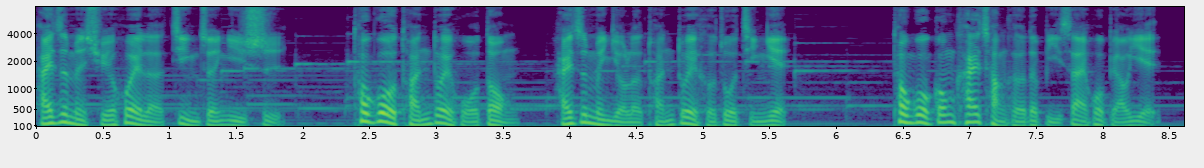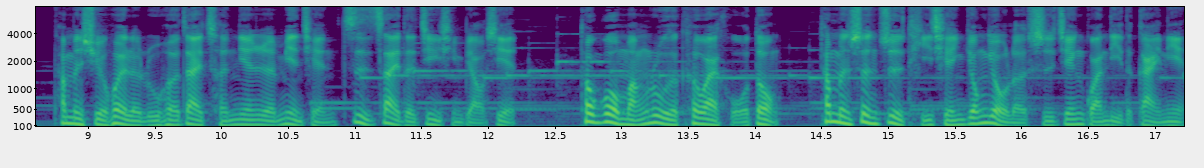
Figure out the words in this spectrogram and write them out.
孩子们学会了竞争意识；透过团队活动，孩子们有了团队合作经验；透过公开场合的比赛或表演，他们学会了如何在成年人面前自在地进行表现；透过忙碌的课外活动，他们甚至提前拥有了时间管理的概念。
